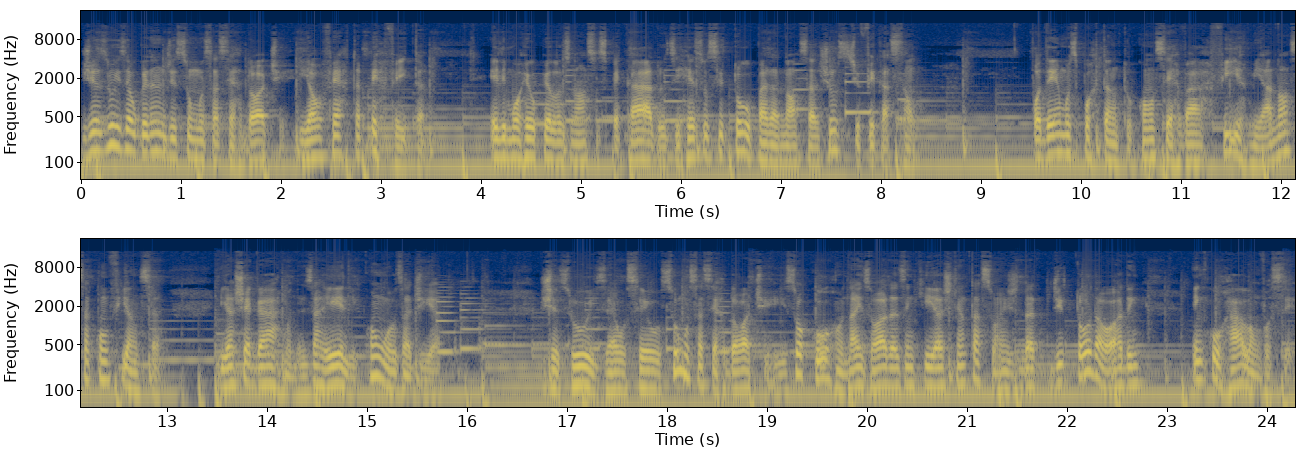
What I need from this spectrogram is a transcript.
Jesus é o grande sumo sacerdote e a oferta perfeita. Ele morreu pelos nossos pecados e ressuscitou para nossa justificação. Podemos, portanto, conservar firme a nossa confiança e achegarmos-nos a Ele com ousadia. Jesus é o seu sumo sacerdote e socorro nas horas em que as tentações de toda ordem encurralam você.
